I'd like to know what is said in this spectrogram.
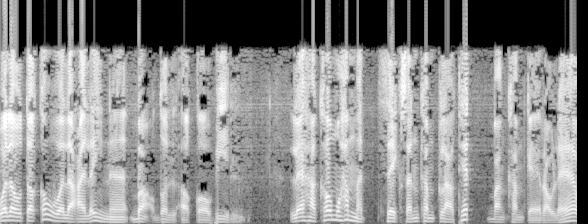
ولو تقول علينا بعض الأقاويل และหากเขามุฮัมมัดเสกสรรคำกล่าวเท็จบางคำแก่เราแล้ว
